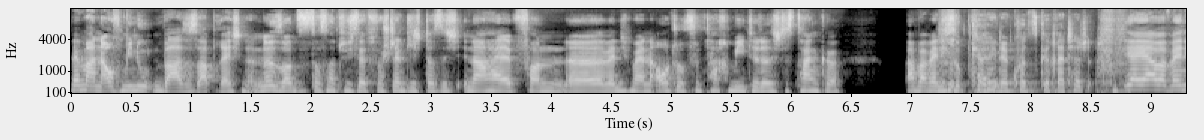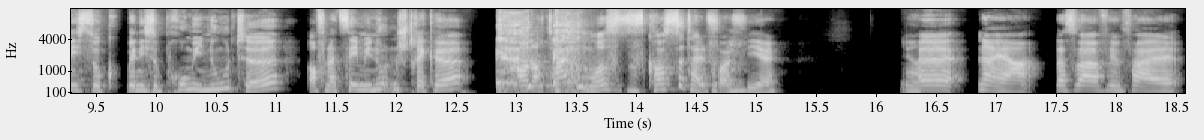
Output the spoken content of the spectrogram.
Wenn man auf Minutenbasis abrechnet, ne? Sonst ist das natürlich selbstverständlich, dass ich innerhalb von, äh, wenn ich mein Auto für einen Tag miete, dass ich das tanke. Aber wenn ich so pro, wieder kurz gerettet. Ja, ja, aber wenn ich so, wenn ich so pro Minute auf einer 10 Minuten Strecke auch noch tanken muss, das kostet halt voll viel. Ja. Äh, naja, das war auf jeden Fall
